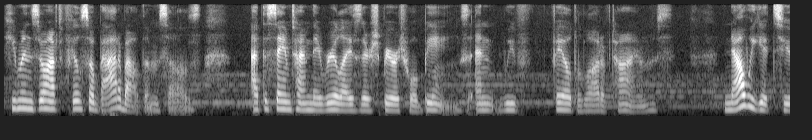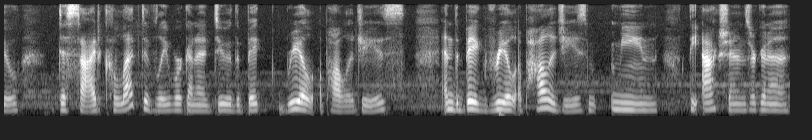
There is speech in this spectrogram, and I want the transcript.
Humans don't have to feel so bad about themselves. At the same time, they realize they're spiritual beings, and we've failed a lot of times. Now we get to decide collectively we're going to do the big, real apologies. And the big, real apologies mean the actions are going to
